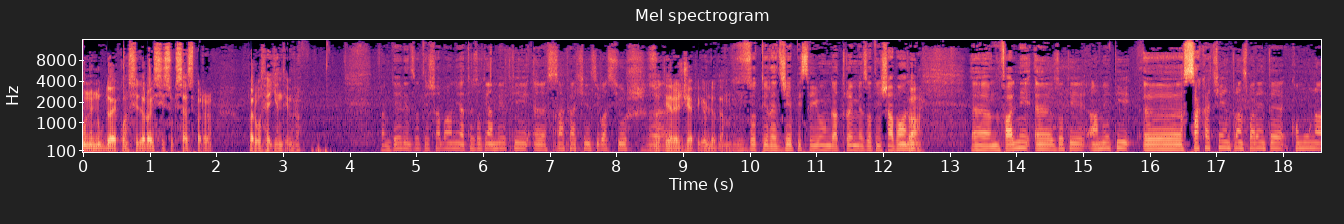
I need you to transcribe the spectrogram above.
unë nuk do e konsideroj si sukses për për udhëheqjen time. Faleminderit zoti Shabani, atë zoti Ameti sa ka qenë sipas jush? Zoti Rexhepi, ju lutem. Zoti Rexhepi se ju ngatërroj me zotin Shabani. Pa. Po. Më falni, zoti Ameti, sa ka qenë transparente komuna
